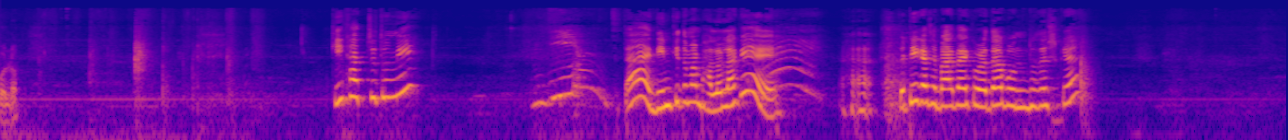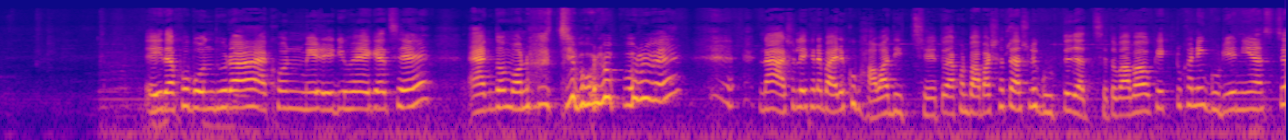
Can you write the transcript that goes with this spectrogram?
বলো। কি খাচ্ছ তুমি? তাই? ডিম কি তোমার ভালো লাগে? তো ঠিক আছে, বাই বাই করে দাও বন্ধুদেরকে। এই দেখো বন্ধুরা, এখন মেয়ে রেডি হয়ে গেছে। একদম মনে হচ্ছে বরফ পড়বে। না আসলে এখানে বাইরে খুব হাওয়া দিচ্ছে। তো এখন বাবার সাথে আসলে ঘুরতে যাচ্ছে। তো বাবা ওকে একটুখানি ঘুরিয়ে নিয়ে আসছে।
